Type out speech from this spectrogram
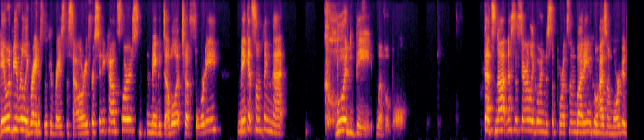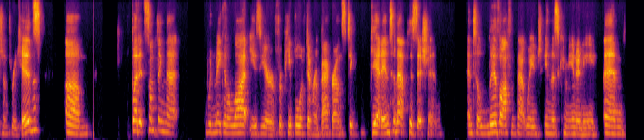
it would be really great if we could raise the salary for city councilors, maybe double it to forty, make it something that could be livable. That's not necessarily going to support somebody who has a mortgage and three kids. Um, but it's something that would make it a lot easier for people of different backgrounds to get into that position and to live off of that wage in this community and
